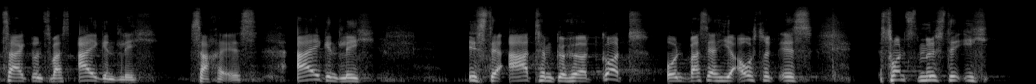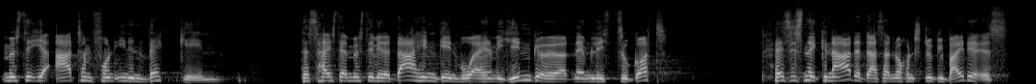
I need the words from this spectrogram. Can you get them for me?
zeigt uns, was eigentlich Sache ist. Eigentlich ist der Atem gehört Gott. Und was er hier ausdrückt ist, sonst müsste ich, müsste ihr Atem von ihnen weggehen. Das heißt, er müsste wieder dahin gehen, wo er nämlich hingehört, nämlich zu Gott. Es ist eine Gnade, dass er noch ein Stück bei dir ist.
